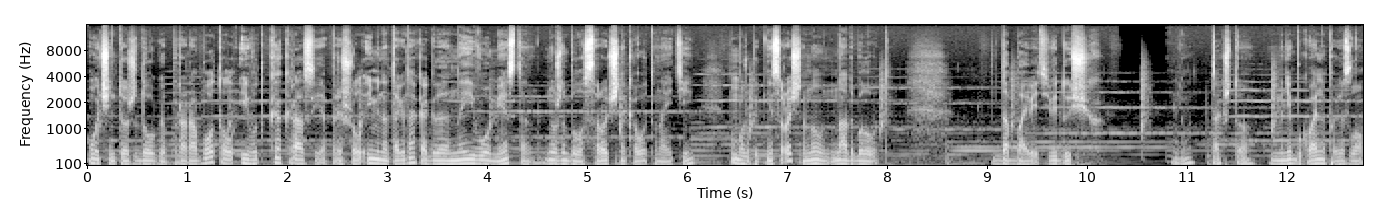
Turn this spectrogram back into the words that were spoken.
очень тоже долго проработал, и вот как раз я пришел именно тогда, когда на его место нужно было срочно кого-то найти. Ну, может быть, не срочно, но надо было вот добавить ведущих. Ну, так что мне буквально повезло.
